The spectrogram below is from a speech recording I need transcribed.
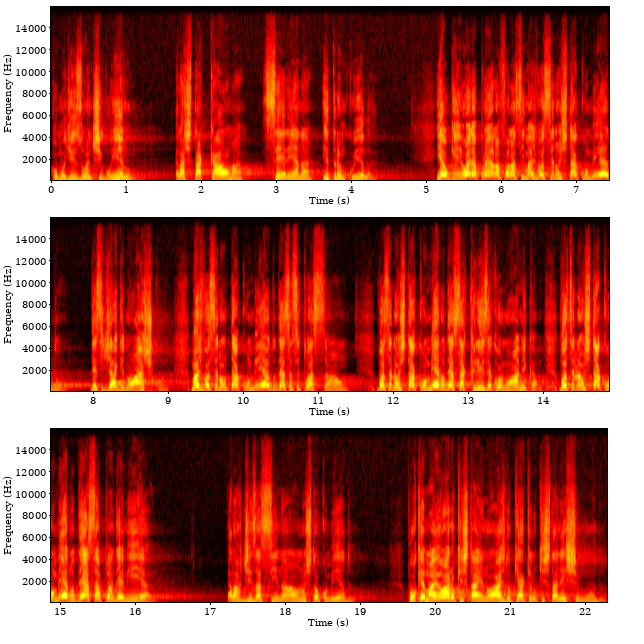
como diz o antigo hino, ela está calma, serena e tranquila. E alguém olha para ela e fala assim: Mas você não está com medo desse diagnóstico? Mas você não está com medo dessa situação? Você não está com medo dessa crise econômica? Você não está com medo dessa pandemia? Ela diz assim: Não, não estou com medo. Porque maior o que está em nós do que aquilo que está neste mundo.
